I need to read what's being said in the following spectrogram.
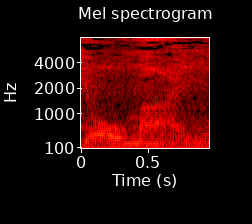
your mind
